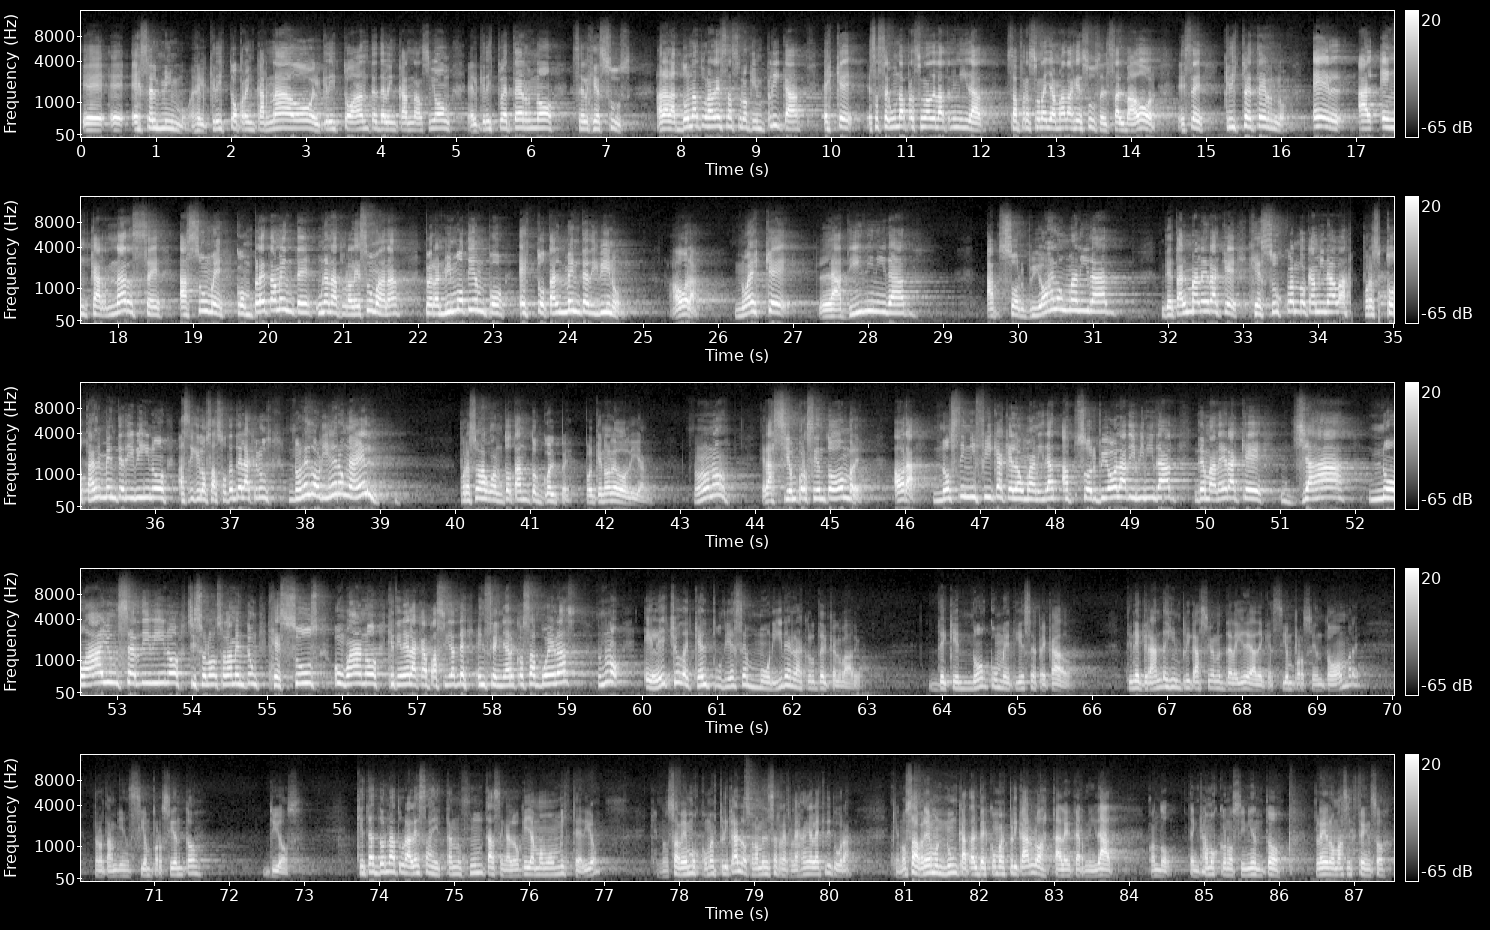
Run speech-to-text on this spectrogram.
eh, eh, es el mismo, es el Cristo preencarnado, el Cristo antes de la encarnación, el Cristo eterno, es el Jesús. Ahora, las dos naturalezas lo que implica es que esa segunda persona de la Trinidad, esa persona llamada Jesús, el Salvador, ese Cristo eterno, Él al encarnarse asume completamente una naturaleza humana, pero al mismo tiempo es totalmente divino. Ahora, no es que la divinidad absorbió a la humanidad de tal manera que Jesús cuando caminaba, por eso totalmente divino, así que los azotes de la cruz no le dolieron a él. Por eso aguantó tantos golpes, porque no le dolían. No, no, no, era 100% hombre. Ahora, no significa que la humanidad absorbió la divinidad de manera que ya no hay un ser divino, sino solamente un Jesús humano que tiene la capacidad de enseñar cosas buenas. No, no, el hecho de que Él pudiese morir en la cruz del Calvario, de que no cometiese pecado, tiene grandes implicaciones de la idea de que es 100% hombre, pero también 100% Dios. Que estas dos naturalezas están juntas en algo que llamamos misterio, que no sabemos cómo explicarlo, solamente se reflejan en la escritura, que no sabremos nunca tal vez cómo explicarlo hasta la eternidad, cuando tengamos conocimiento pleno, más extenso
